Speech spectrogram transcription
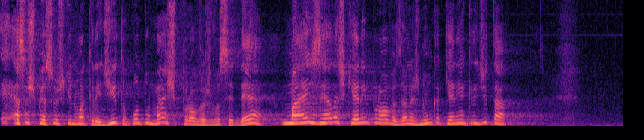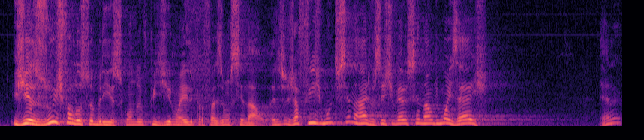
Essas pessoas que não acreditam, quanto mais provas você der, mais elas querem provas, elas nunca querem acreditar. Jesus falou sobre isso quando pediram a ele para fazer um sinal. Ele disse, já fiz muitos sinais, vocês tiveram o sinal de Moisés. Era,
